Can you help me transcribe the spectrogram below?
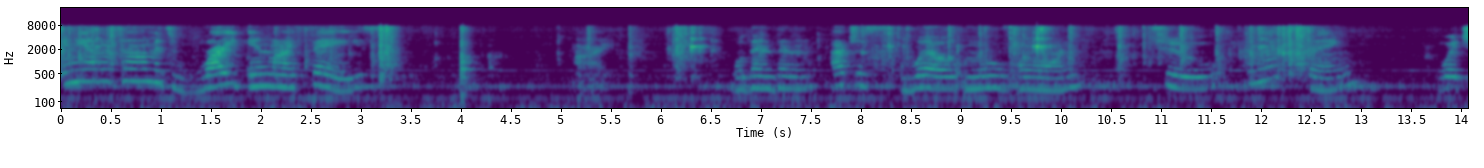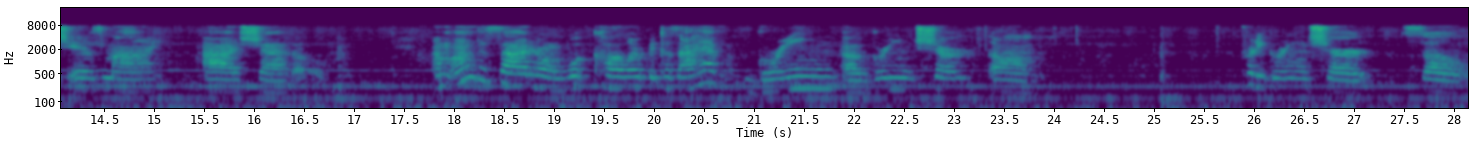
Any other time, it's right in my face. Alright. Well, then, then I just will move on to the next thing, which is my eyeshadow. I'm undecided on what color because I have green, a green shirt, um, pretty green shirt. So,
